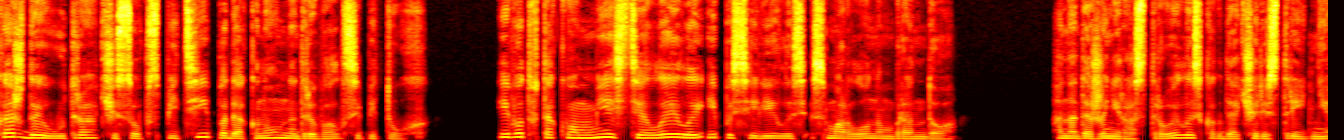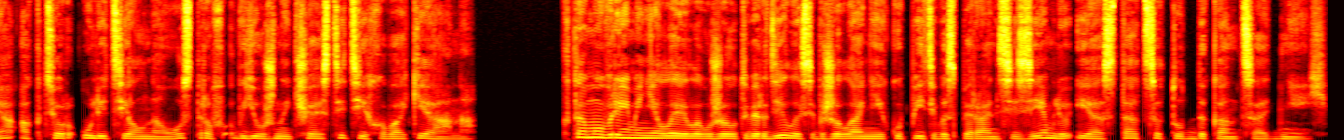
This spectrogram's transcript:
Каждое утро, часов с пяти, под окном надрывался петух. И вот в таком месте Лейла и поселилась с Марлоном Брандо. Она даже не расстроилась, когда через три дня актер улетел на остров в южной части Тихого океана. К тому времени Лейла уже утвердилась в желании купить в Эсперансе землю и остаться тут до конца дней.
